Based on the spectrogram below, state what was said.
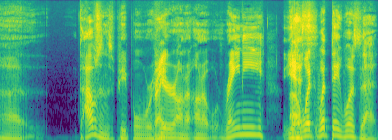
uh, thousands of people were Right. here on a, on a rainy Yes. uh, what what day was that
